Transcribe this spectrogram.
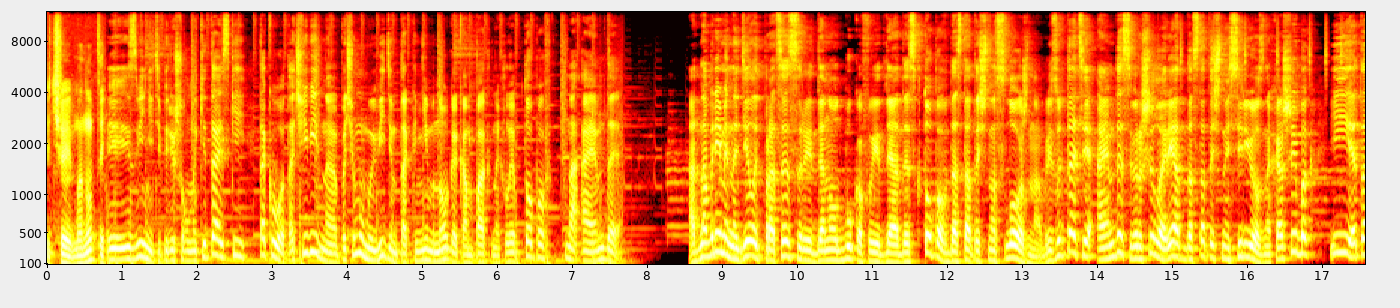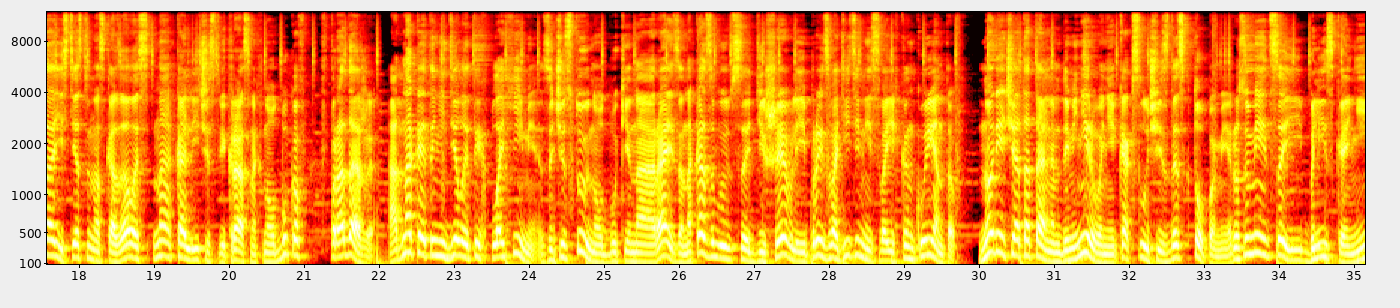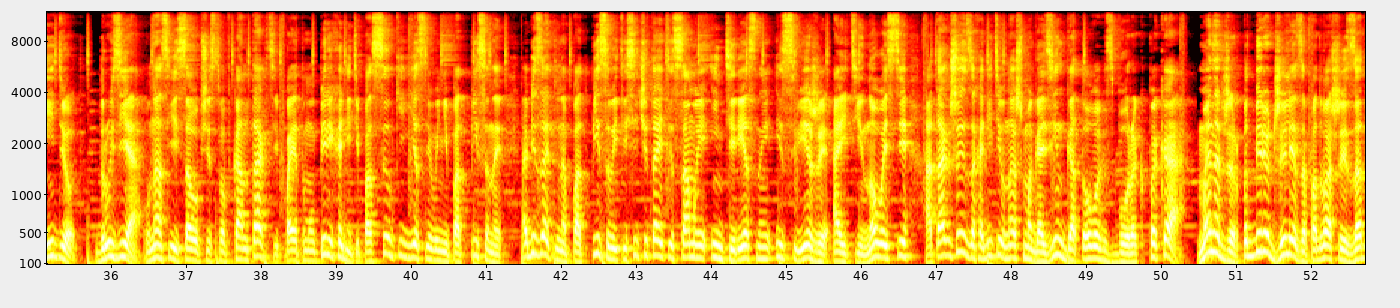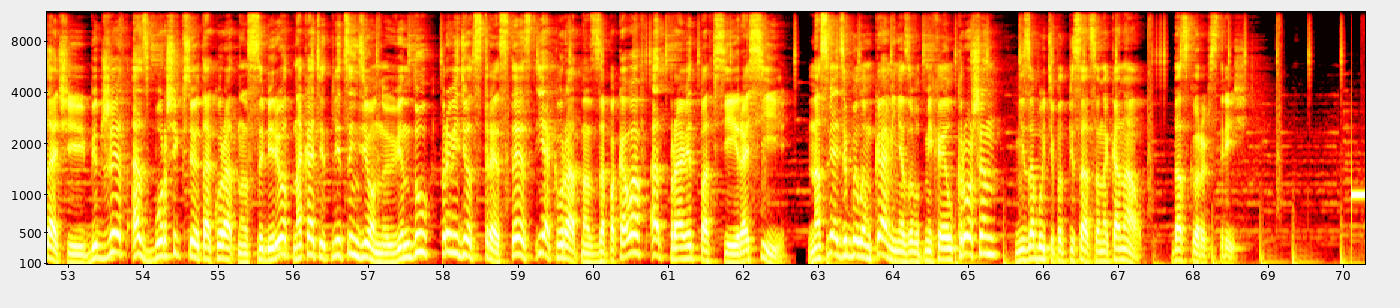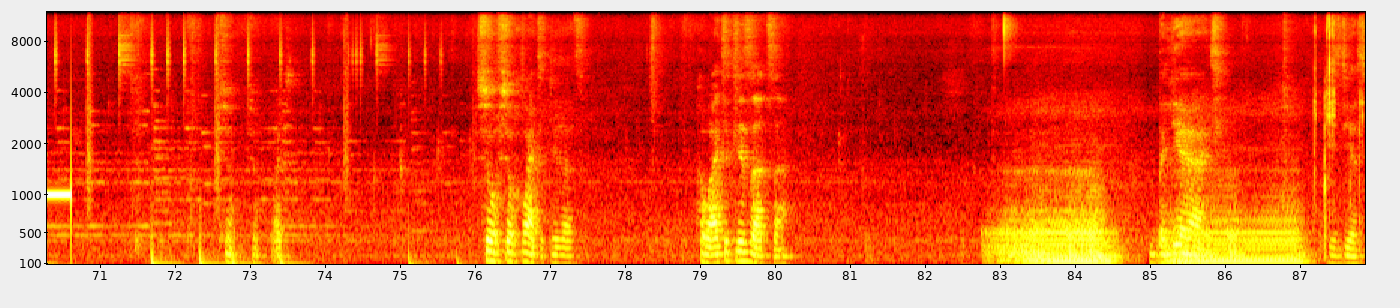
Ты чё, ебанутый? Извините, перешел на китайский. Так вот, очевидно, почему мы видим так немного компактных лэптопов на AMD. Одновременно делать процессоры для ноутбуков и для десктопов достаточно сложно. В результате AMD совершила ряд достаточно серьезных ошибок, и это, естественно, сказалось на количестве красных ноутбуков в продаже. Однако это не делает их плохими. Зачастую ноутбуки на Ryzen оказываются дешевле и производительнее своих конкурентов. Но речи о тотальном доминировании, как в случае с десктопами, разумеется, и близко не идет. Друзья, у нас есть сообщество ВКонтакте, поэтому переходите по ссылке, если вы не подписаны, обязательно подписывайтесь и читайте самые интересные и свежие IT новости, а также заходите в наш магазин готовых сборок ПК. Менеджер подберет железо под ваши задачи и бюджет, а сборщик все это аккуратно соберет, накатит лицензионную винду, проведет стресс-тест и аккуратно запаковав отправит по всей России. На связи был МК, меня зовут Михаил Крошин. Не забудьте подписаться на канал. До скорых встреч. Все, все, хватит. Все, хватит лизаться. Хватит лизаться. Блять. Пиздец.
